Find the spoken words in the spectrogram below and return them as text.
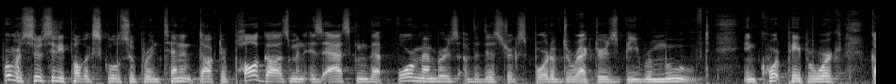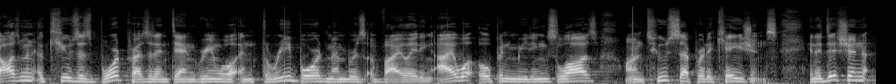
Former Sioux City Public School Superintendent Dr. Paul Gausman is asking that four members of the district's board of directors be removed. In court paperwork, Gausman accuses board president Dan Greenwell and three board members of violating Iowa open meetings laws on two separate occasions. In addition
